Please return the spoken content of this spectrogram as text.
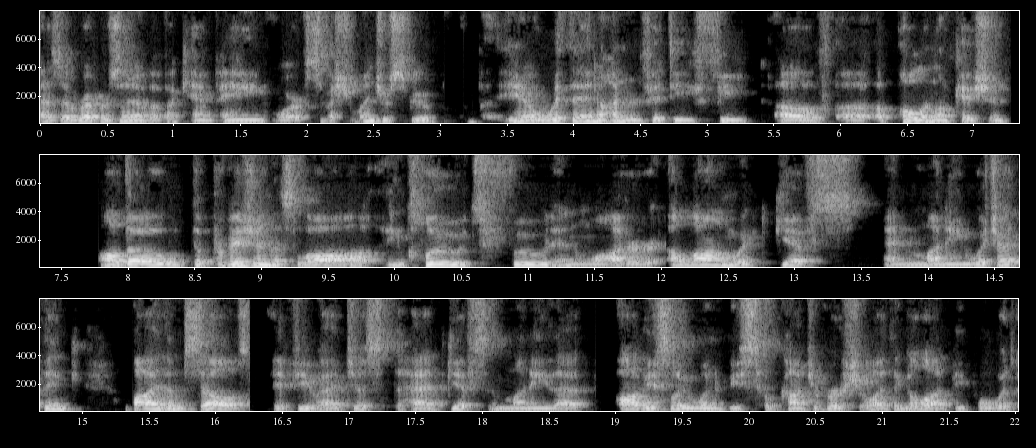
as a representative of a campaign or a special interest group, you know, within 150 feet of a, a polling location. Although the provision in this law includes food and water along with gifts and money, which I think by themselves if you had just had gifts and money that obviously wouldn't be so controversial i think a lot of people would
